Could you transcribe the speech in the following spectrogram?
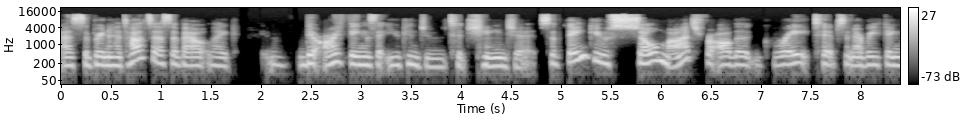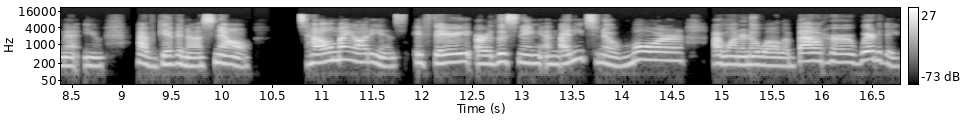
as Sabrina had talked to us about, like, there are things that you can do to change it. So, thank you so much for all the great tips and everything that you have given us. Now, tell my audience if they are listening and I need to know more, I want to know all about her. Where do they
